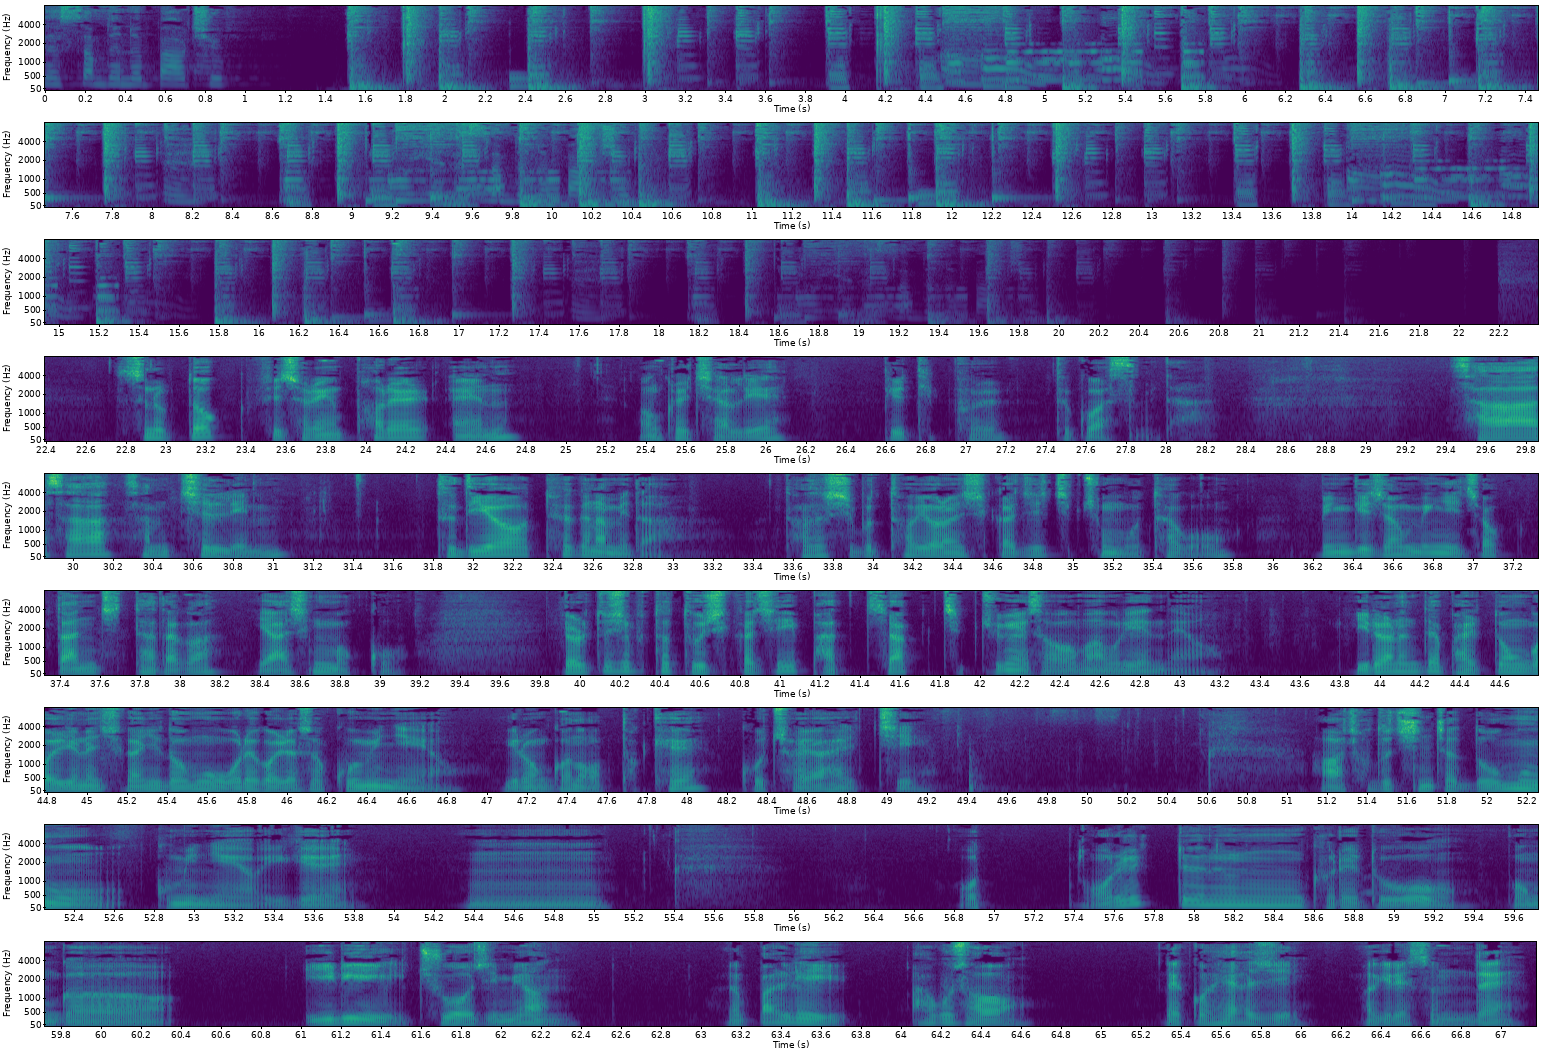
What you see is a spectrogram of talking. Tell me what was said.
There's something about you. Oh. 스눕독 피처링 퍼렐 앤 엉클 찰리의 뷰티풀 듣고 왔습니다. 4437님, 드디어 퇴근합니다. 5시부터 11시까지 집중 못하고, 민기적 민기적 딴짓 하다가 야식 먹고, 12시부터 2시까지 바짝 집중해서 마무리했네요. 일하는데 발동 걸리는 시간이 너무 오래 걸려서 고민이에요. 이런 건 어떻게 고쳐야 할지. 아, 저도 진짜 너무 고민이에요. 이게, 음, 어, 어릴 때는 그래도 뭔가 일이 주어지면 그냥 빨리 하고서 내 거 해야지 막 이랬었는데,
